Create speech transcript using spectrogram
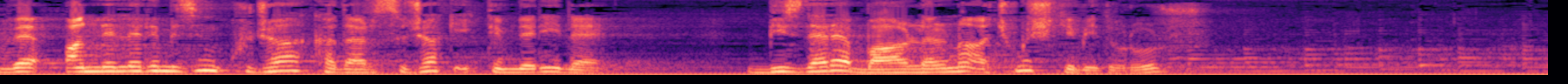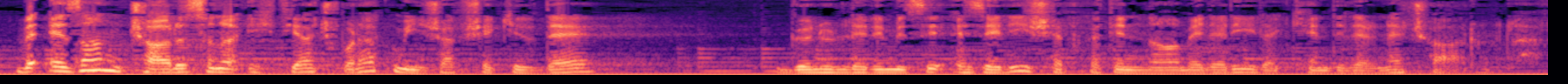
ve annelerimizin kucağı kadar sıcak iklimleriyle bizlere bağırlarını açmış gibi durur ve ezan çağrısına ihtiyaç bırakmayacak şekilde gönüllerimizi ezeli şefkatin nameleriyle kendilerine çağırırlar.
